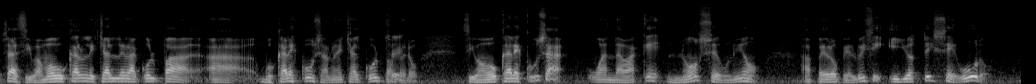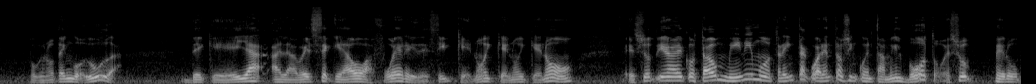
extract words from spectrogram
O sea, si vamos a buscarle, echarle la culpa, a buscar excusa, no echar culpa, pero si vamos a buscar excusa, Wanda Vázquez no se unió a Pedro Pierluisi. Y yo estoy seguro, porque no tengo duda, de que ella, al haberse quedado afuera y decir que no y que no y que no, eso tiene que haber costado mínimo 30, 40 o 50 mil votos. Eso, pero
